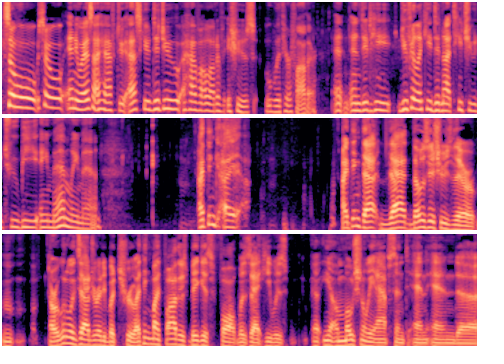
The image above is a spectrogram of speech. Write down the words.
So, so, anyways, I have to ask you: Did you have a lot of issues with your father, and, and did he? Do you feel like he did not teach you to be a manly man? I think I, I think that that those issues there are a little exaggerated, but true. I think my father's biggest fault was that he was, uh, you know, emotionally absent and and uh,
